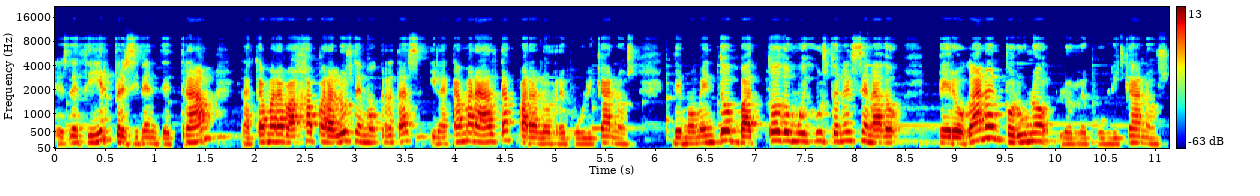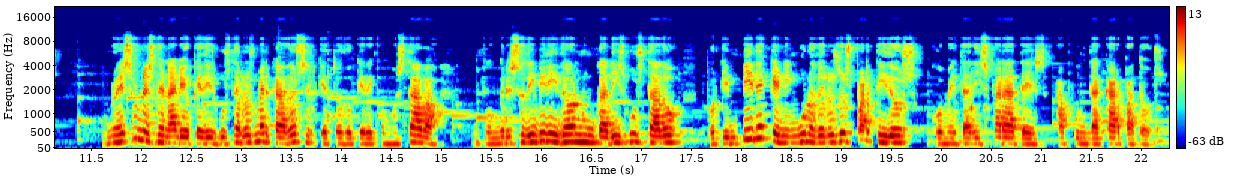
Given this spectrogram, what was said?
es decir, presidente Trump, la Cámara Baja para los demócratas y la Cámara Alta para los republicanos. De momento va todo muy justo en el Senado, pero ganan por uno los republicanos. No es un escenario que disguste a los mercados el que todo quede como estaba. Un Congreso dividido nunca ha disgustado porque impide que ninguno de los dos partidos cometa disparates, apunta Cárpatos.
